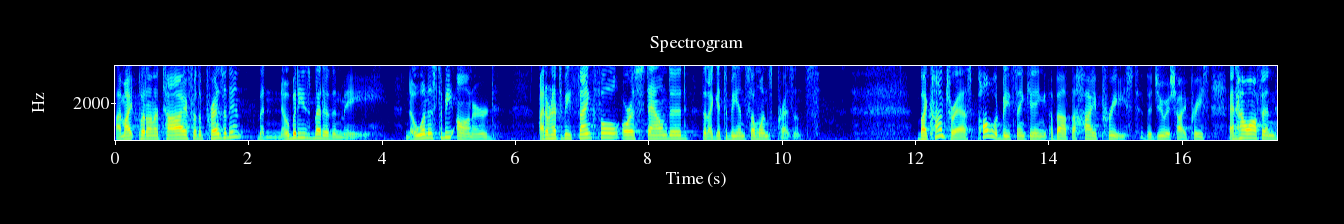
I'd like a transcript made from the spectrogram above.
I might put on a tie for the president, but nobody's better than me. No one is to be honored. I don't have to be thankful or astounded that I get to be in someone's presence. By contrast, Paul would be thinking about the high priest, the Jewish high priest, and how often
